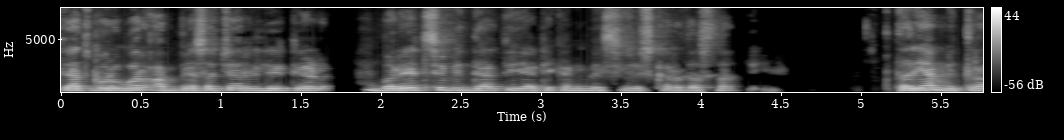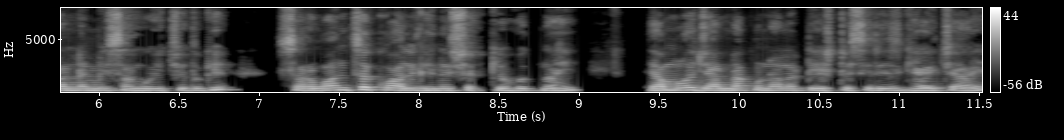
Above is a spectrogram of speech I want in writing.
त्याचबरोबर अभ्यासाच्या रिलेटेड बरेचसे विद्यार्थी या ठिकाणी मेसेजेस करत असतात. तर या मित्रांना मी सांगू इच्छितो की सर्वांचं कॉल घेणं शक्य होत नाही. त्यामुळे ज्यांना कुणाला टेस्ट सिरीज घ्यायची आहे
